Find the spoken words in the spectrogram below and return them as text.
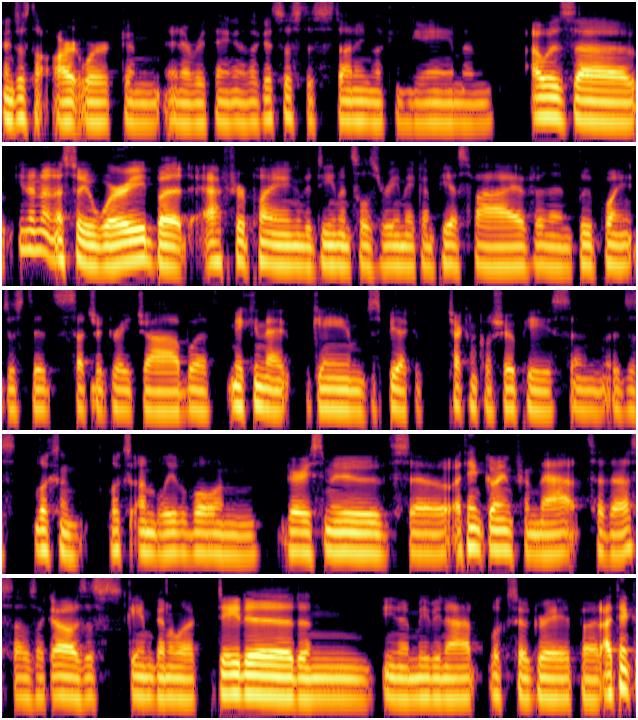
and just the artwork and, and everything. Like it's just a stunning looking game. And I was, uh, you know, not necessarily worried, but after playing the Demon Souls remake on PS5, and then Bluepoint just did such a great job with making that game just be like a technical showpiece, and it just looks looks unbelievable and very smooth. So I think going from that to this, I was like, oh, is this game going to look dated and you know maybe not look so great? But I think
